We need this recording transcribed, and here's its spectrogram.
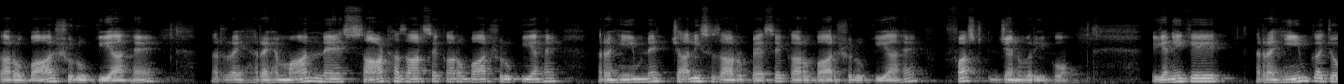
कारोबार शुरू किया है। रहमान ने साठ हज़ार से कारोबार शुरू किया है, रहीम ने चालीस हज़ार रुपये से कारोबार शुरू किया है, फ़र्स्ट जनवरी को। यानी कि रहीम का जो,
